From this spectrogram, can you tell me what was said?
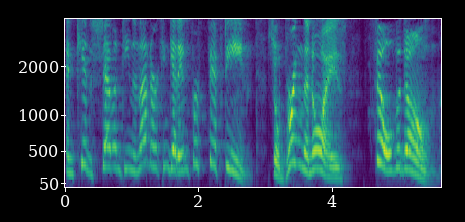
and kids 17 and under can get in for 15. So bring the noise, fill the dome.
